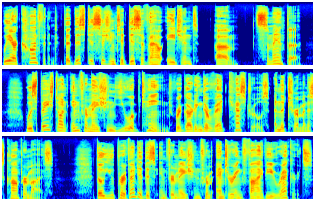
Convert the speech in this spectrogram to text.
we are confident that this decision to disavow Agent, um, Samantha, was based on information you obtained regarding the Red Kestrels and the Terminus Compromise, though you prevented this information from entering 5e records.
